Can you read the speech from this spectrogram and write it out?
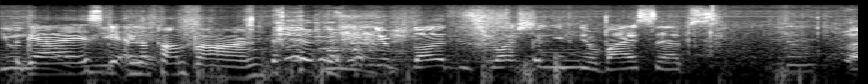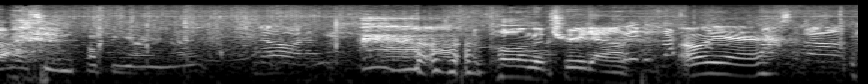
You guy's getting the pump on. when your blood is rushing in your biceps, you know. I've seen pumping iron, right? No, I haven't. I'm pulling the tree down. Wait, oh, yeah. About. Uh,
